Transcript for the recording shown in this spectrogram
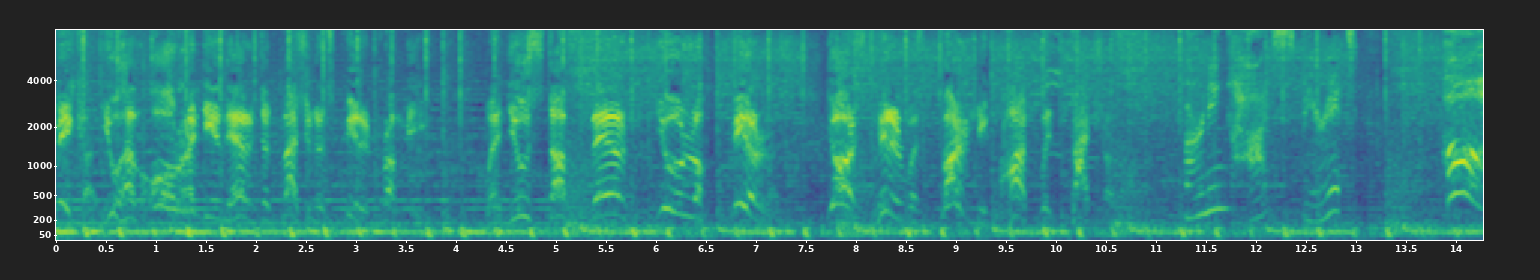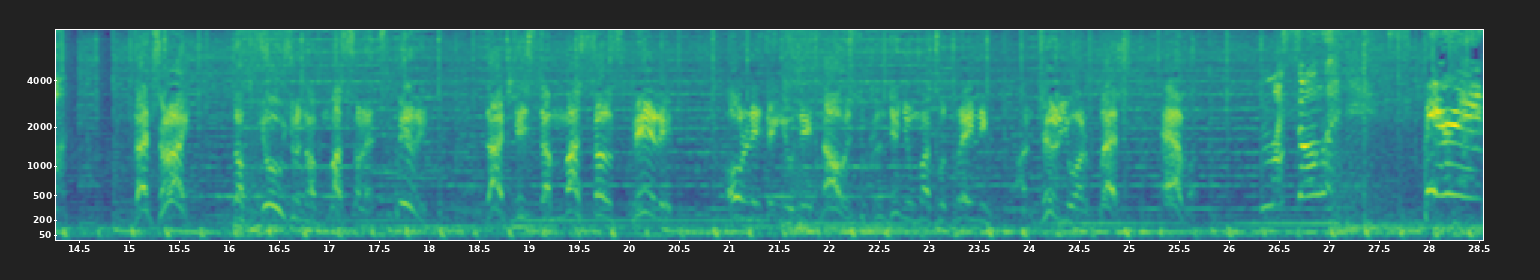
Mika, you have already inherited passionate spirit from me. When you stopped there, you looked fearless. Your spirit was burning hot with passion. Burning hot spirit? Oh! That's right! The fusion of muscle and spirit! That is the muscle spirit! Only thing you need now is to continue muscle training until you are best ever! Muscle? Spirit!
